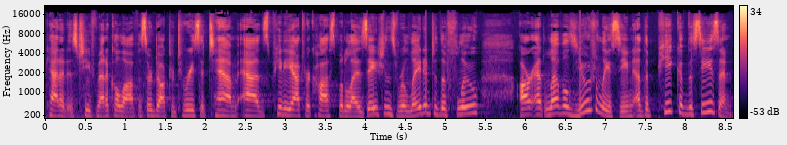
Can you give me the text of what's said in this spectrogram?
Canada's Chief Medical Officer, Dr. Theresa Tam, adds pediatric hospitalizations related to the flu are at levels usually seen at the peak of the season.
